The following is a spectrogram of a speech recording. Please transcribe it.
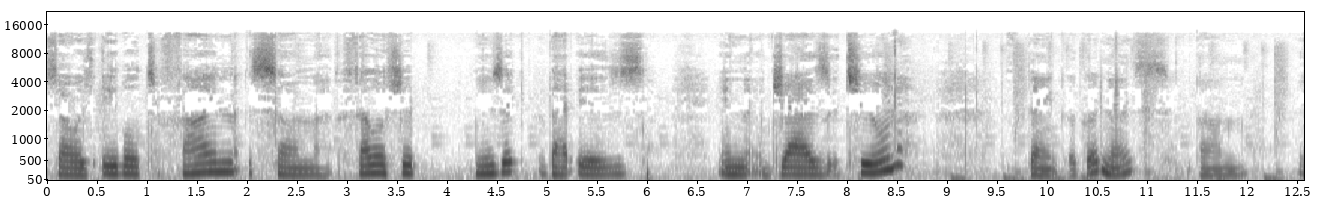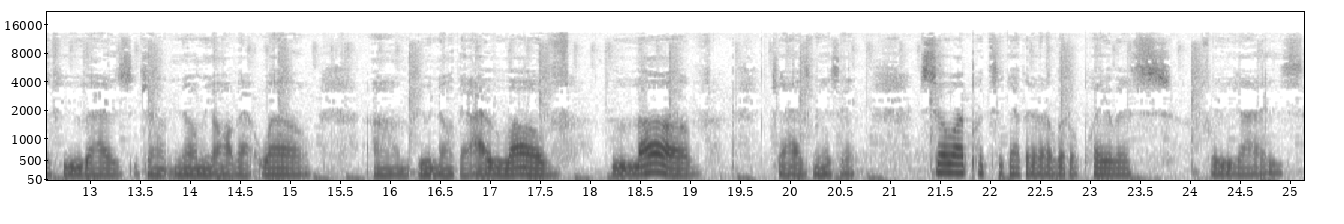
So I was able to find some fellowship music that is in jazz tune. Thank goodness. Um, if you guys don't know me all that well, um, you know that I love, love jazz music. So I put together a little playlist for you guys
